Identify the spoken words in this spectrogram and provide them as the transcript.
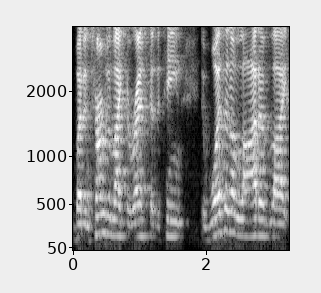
but in terms of like the rest of the team, it wasn't a lot of like,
